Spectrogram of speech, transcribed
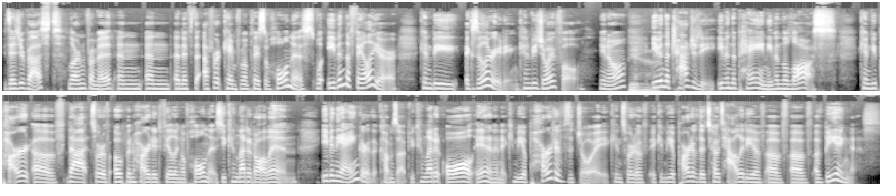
you did your best, learn from it, and and and if the effort came from a place of wholeness, well, even the failure can be exhilarating, can be joyful. You know, yeah. even the tragedy, even the pain, even the loss can be part of that sort of open hearted feeling of wholeness. You can let it all in. Even the anger that comes up, you can let it all in and it can be a part of the joy. It can sort of, it can be a part of the totality of, of, of, of beingness.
